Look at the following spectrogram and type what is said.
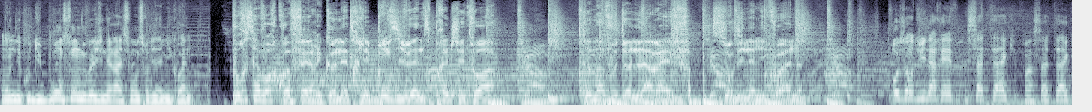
on écoute du bon son nouvelle génération sur Dynamic One. Pour savoir quoi faire et connaître les bons events près de chez toi, Thomas vous donne la ref sur Dynamic One. Aujourd'hui, la rêve s'attaque, enfin s'attaque,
